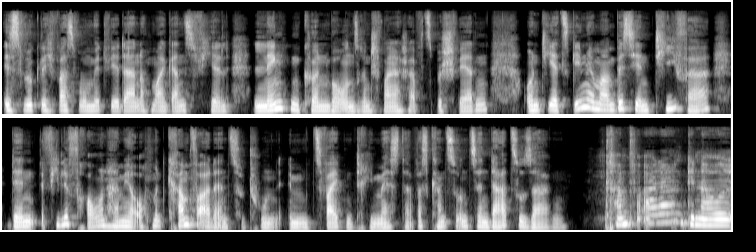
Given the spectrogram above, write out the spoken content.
ist wirklich was, womit wir da nochmal ganz viel lenken können bei unseren Schwangerschaftsbeschwerden. Und jetzt gehen wir mal ein bisschen tiefer, denn viele Frauen haben ja auch mit Krampfadern zu tun im zweiten Trimester. Was kannst du uns denn dazu sagen? Krampfadern, genau,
